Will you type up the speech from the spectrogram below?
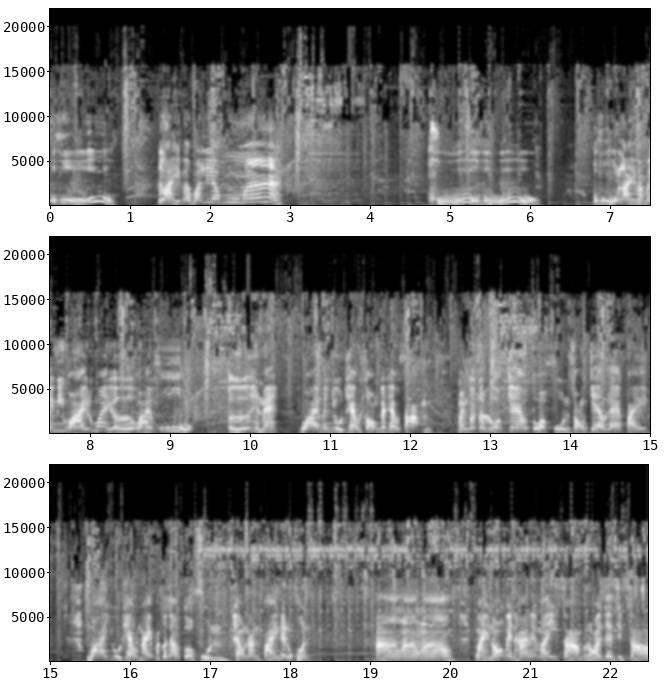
โอ้โห ไหลแบบว่าเรียวหูมากโอ้โห โอ้โห โอ้โห ไหลแบบไม่มีวายด้วย เออ วายคู่ เออเห็นไหมวายมันอยู่แถวสองกับแถวสามมันก็จะรวบแก้วตัวคูณสองแก้วแรกไปวายอยู่แถวไหนมันก็จะเอาตัวคูณแถวนั้นไปเนี่ยทุกคนอ้าวอ้าวอ้าวไหลนอกเบ็ดห้าได้มาอีกสามร้อยเจ็ดสิบสาม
